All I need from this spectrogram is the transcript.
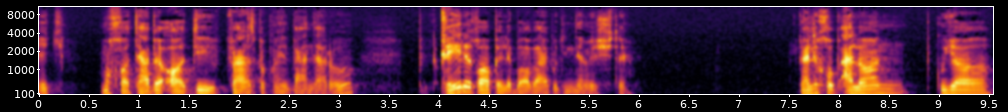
یک مخاطب عادی فرض بکنید بنده رو غیر قابل باور بود این نوشته. ولی خب الان گویا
